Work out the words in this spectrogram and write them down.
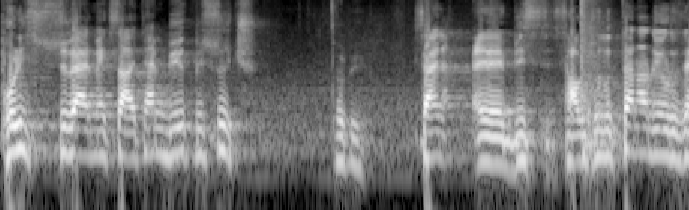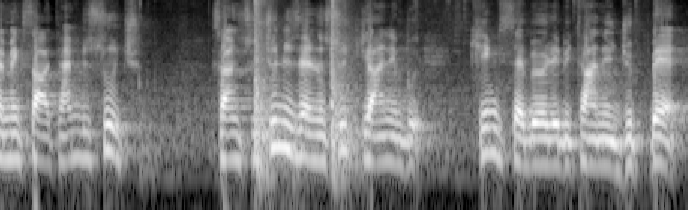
polis süsü vermek zaten büyük bir suç. Tabii. Sen e, biz savcılıktan arıyoruz demek zaten bir suç. Sen suçun üzerine suç yani bu kimse böyle bir tane cübbe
